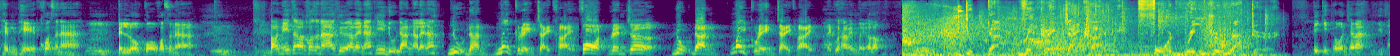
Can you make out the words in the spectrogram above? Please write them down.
เทมเพลตโฆษณาอืมเป็นโลโก้โฆษณาอืมตอนนี้ถ้าโฆษณาคืออะไรนะพี่ดุดันอะไรนะดุดันไม่เกรงใจใคร Ford Ranger ดุดันไม่เกรงใจใคร แต่กูทำไม่เหมือนกันหรอกดุดันไม่เกรงใจใคร Ford Ranger Raptor พี่กิตโทนใช่ไหมพี่กิตโท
